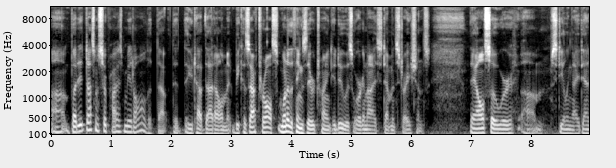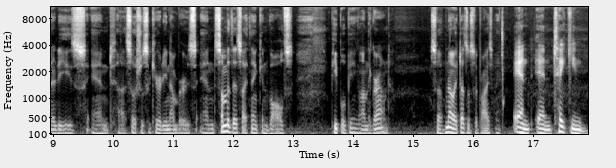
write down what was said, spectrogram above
uh, but it doesn't surprise me at all that, that that you'd have that element because after all, one of the things they were trying to do was organize demonstrations. They also were um, stealing identities and uh, social security numbers, and some of this I think involves people being on the ground. So no, it doesn't surprise me. And and taking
